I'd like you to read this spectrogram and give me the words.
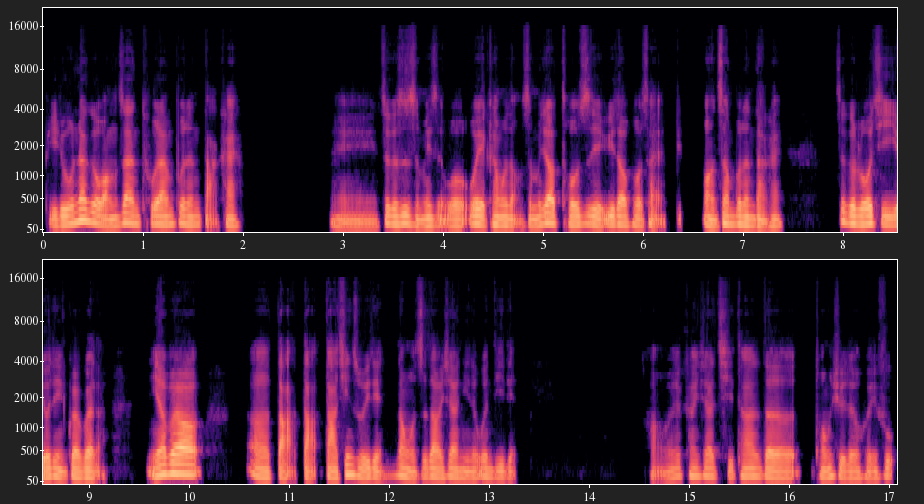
比如那个网站突然不能打开，哎，这个是什么意思？我我也看不懂，什么叫投资也遇到破财，网站不能打开？这个逻辑有点怪怪的，你要不要呃打打打清楚一点，让我知道一下你的问题点？好，我来看一下其他的同学的回复。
